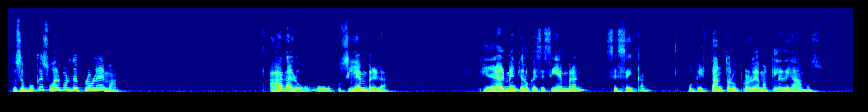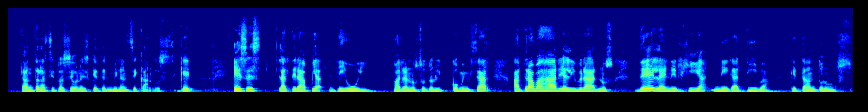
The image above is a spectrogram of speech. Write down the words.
Entonces busque su árbol de problema. Hágalo o siémbrela. Generalmente los que se siembran se secan, porque es tanto los problemas que le dejamos, tantas las situaciones que terminan secándose. Así que esa es la terapia de hoy para nosotros comenzar a trabajar y a librarnos de la energía negativa que tanto nos,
